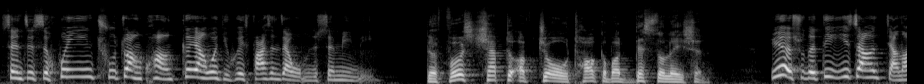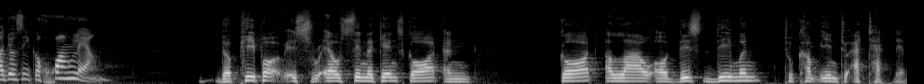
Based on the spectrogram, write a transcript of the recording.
甚至是婚姻出状况，各样问题会发生在我们的生命里。 The first chapter of Joel talk about desolation. 约珥书的第一章讲到就是一个荒凉， The people of Israel sin against God, and God allow all this demon to come in to attack them.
